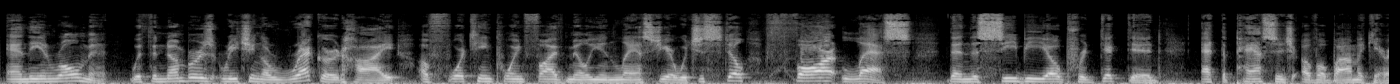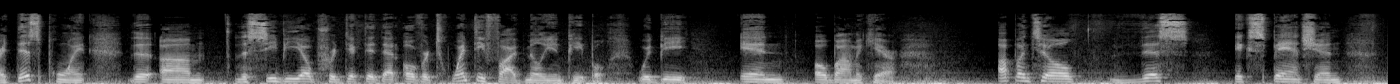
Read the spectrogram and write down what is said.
and the enrollment, with the numbers reaching a record high of 14.5 million last year, which is still far less than the CBO predicted at the passage of Obamacare. At this point, the um, the CBO predicted that over 25 million people would be in Obamacare. Up until this expansion,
